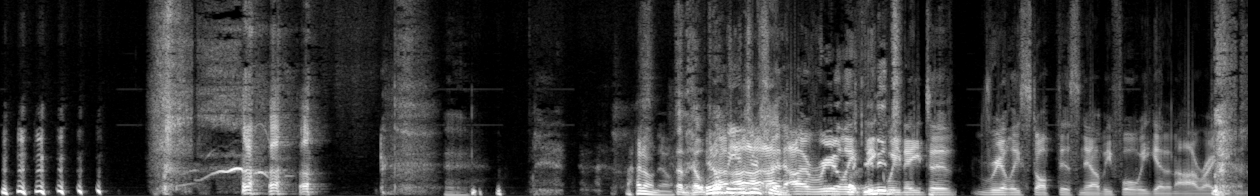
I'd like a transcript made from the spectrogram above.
I don't know. and help It'll out. be I- interesting. I, I really Like, think need we to- need to really stop this now before we get an R rating and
